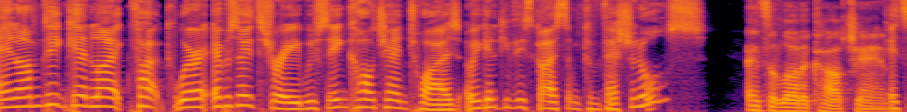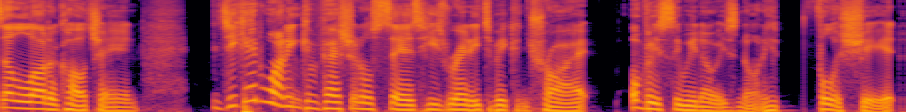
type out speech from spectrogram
And I'm thinking, like, fuck, we're at episode three. We've seen Cole Chan twice. Are we going to give this guy some confessionals? It's a lot of Carl Chan. It's a lot of Cole Chan. Dickhead One in confessionals says he's ready to be contrite. Obviously, we know he's not. He's full of shit.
